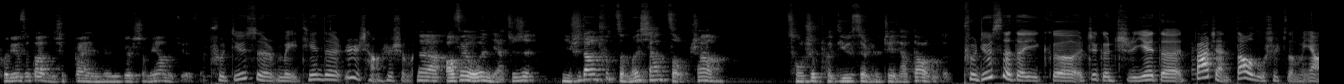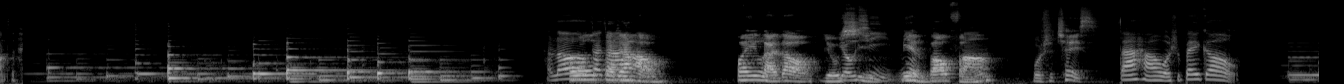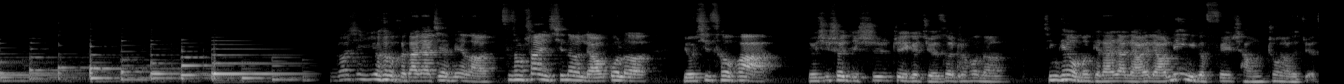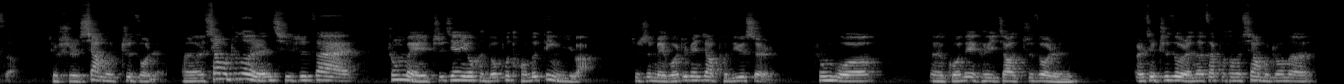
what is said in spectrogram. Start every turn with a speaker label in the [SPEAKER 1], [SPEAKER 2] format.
[SPEAKER 1] producer 到底是扮演着一个什么样的角色
[SPEAKER 2] ？producer 每天的日常是什么？
[SPEAKER 1] 那敖飞，我问你啊，就是你是当初怎么想走上从事 producer 的这条道路的
[SPEAKER 2] ？producer 的一个这个职业的发展道路是怎么样子
[SPEAKER 1] ？Hello，
[SPEAKER 2] 大
[SPEAKER 1] 家
[SPEAKER 2] 好，
[SPEAKER 1] 欢迎来到
[SPEAKER 2] 游
[SPEAKER 1] 戏
[SPEAKER 2] 面
[SPEAKER 1] 包
[SPEAKER 2] 房，
[SPEAKER 1] 我是 Chase。
[SPEAKER 2] 大家好，我是 Bagel。
[SPEAKER 1] 兴又和大家见面了。自从上一期呢聊过了游戏策划、游戏设计师这个角色之后呢，今天我们给大家聊一聊另一个非常重要的角色，就是项目制作人。呃，项目制作人其实在中美之间有很多不同的定义吧，就是美国这边叫 producer，中国呃国内可以叫制作人，而且制作人呢在不同的项目中呢，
